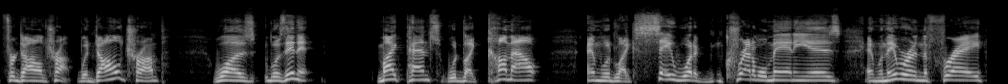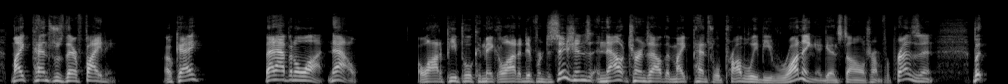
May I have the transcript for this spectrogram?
for Donald Trump. When Donald Trump was was in it, Mike Pence would like come out and would like say what an incredible man he is. And when they were in the fray, Mike Pence was there fighting. Okay? That happened a lot. Now, A lot of people can make a lot of different decisions. And now it turns out that Mike Pence will probably be running against Donald Trump for president. But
